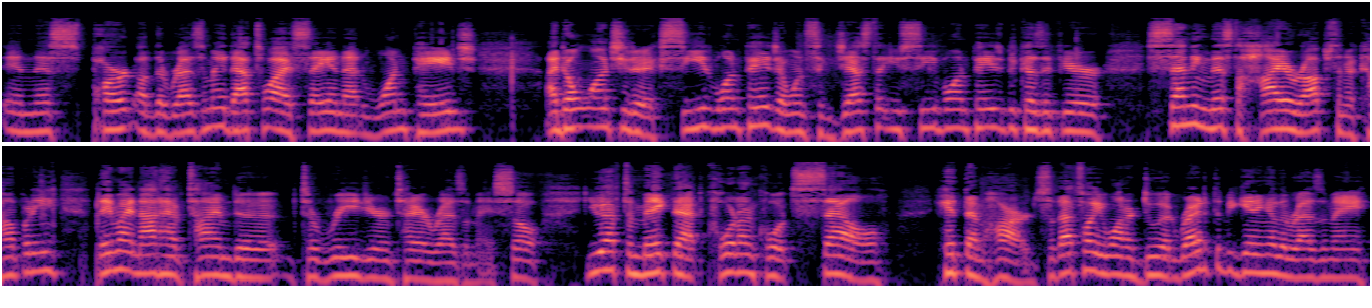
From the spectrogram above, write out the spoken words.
in this part of the resume. That's why I say in that one page I don't want you to exceed one page. I to suggest that you see one page because if you're sending this to higher ups in a company, they might not have time to, to read your entire resume. So you have to make that quote unquote sell hit them hard. So that's why you want to do it right at the beginning of the resume.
